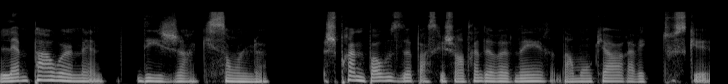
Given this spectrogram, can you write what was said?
l'empowerment des gens qui sont là je prends une pause parce que je suis en train de revenir dans mon cœur avec tout ce que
